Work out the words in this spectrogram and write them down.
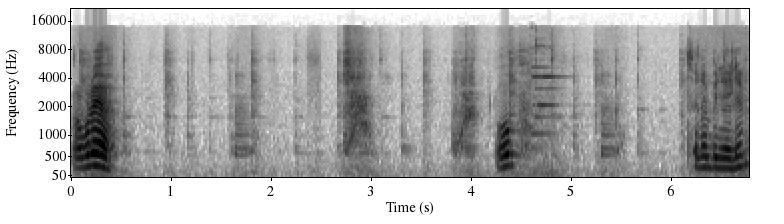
Gel buraya. Hop. Sana binelim.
